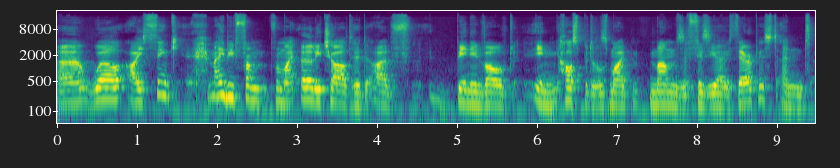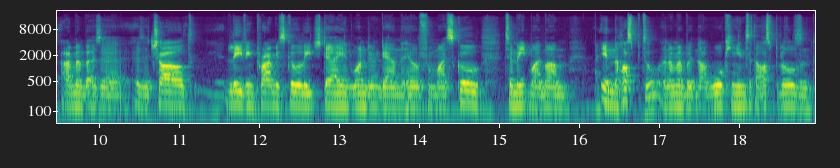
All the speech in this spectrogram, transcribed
Uh, well, I think maybe from from my early childhood, I've been involved in hospitals. My mum's a physiotherapist, and I remember as a as a child leaving primary school each day and wandering down the hill from my school to meet my mum in the hospital. And I remember like, walking into the hospitals and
